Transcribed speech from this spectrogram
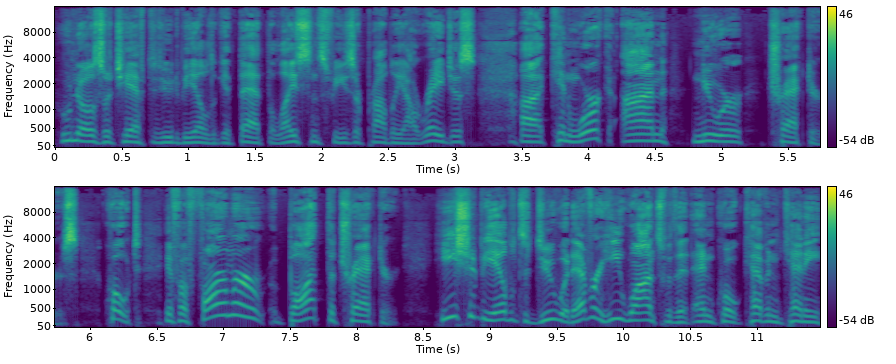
who knows what you have to do to be able to get that, the license fees are probably outrageous, uh, can work on newer tractors. Quote, if a farmer bought the tractor, he should be able to do whatever he wants with it, end quote. Kevin Kenny,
